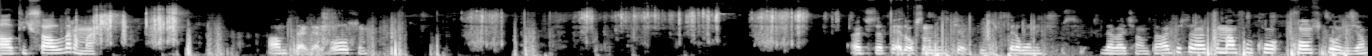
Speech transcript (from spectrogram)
Alt x aldılar ama. Almışlar galiba olsun. Arkadaşlar P90'ımızı çektik. Firavun X level çanta. Arkadaşlar artık ben full config'le oynayacağım.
